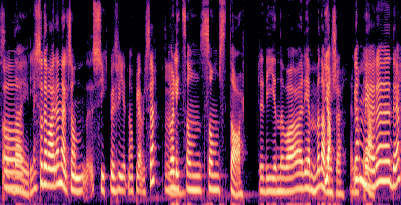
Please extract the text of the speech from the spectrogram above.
så og- deilig. Så det var en helt sånn sykt befriende opplevelse. Så det var litt som, som starterriene var hjemme, da, Ja, kanskje? Eller- ja, mer det.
